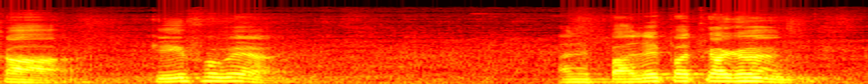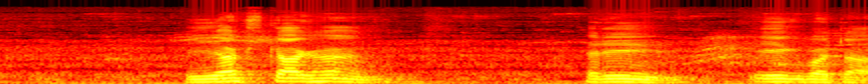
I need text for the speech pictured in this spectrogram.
का कीफ हो गया। यानी पहले पद का घन यक्स का घन, ऋण एक बटा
